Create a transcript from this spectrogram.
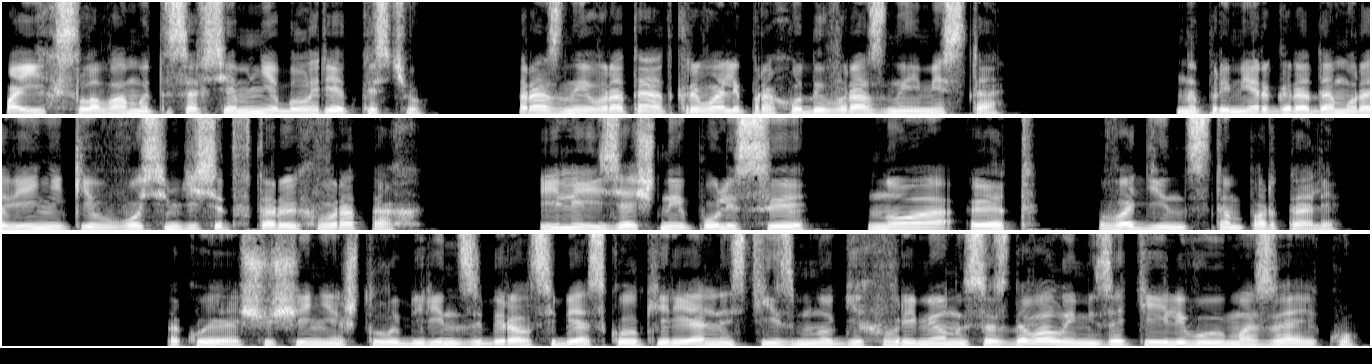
По их словам, это совсем не было редкостью. Разные врата открывали проходы в разные места. Например, города-муравейники в 82-х вратах или изящные полисы Ноа-Эт в 11-м портале. Такое ощущение, что лабиринт забирал себе осколки реальности из многих времен и создавал ими затейливую мозаику.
